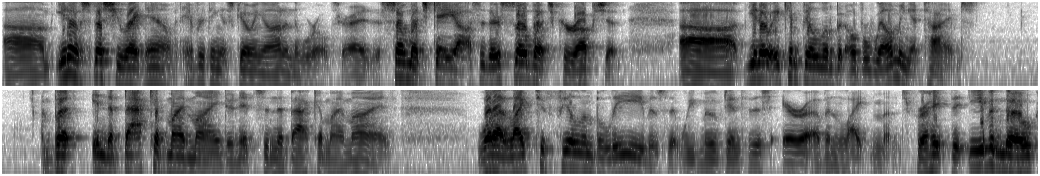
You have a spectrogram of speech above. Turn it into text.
Um, you know, especially right now with everything that's going on in the world, right? There's so much chaos and there's so much corruption. Uh, you know, it can feel a little bit overwhelming at times. But in the back of my mind, and it's in the back of my mind, what I like to feel and believe is that we moved into this era of enlightenment, right? That even though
